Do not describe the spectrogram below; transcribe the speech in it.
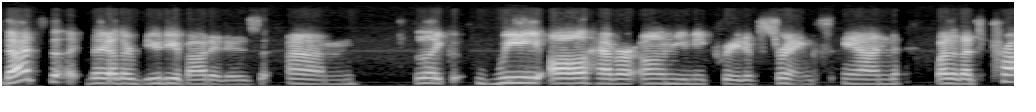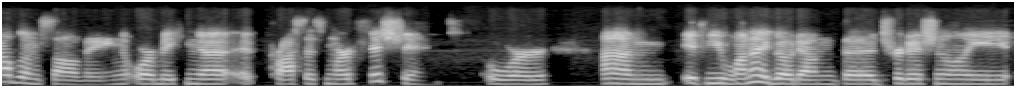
that's the, the other beauty about it is um, like we all have our own unique creative strengths and whether that's problem solving or making a, a process more efficient or um, if you want to go down the traditionally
